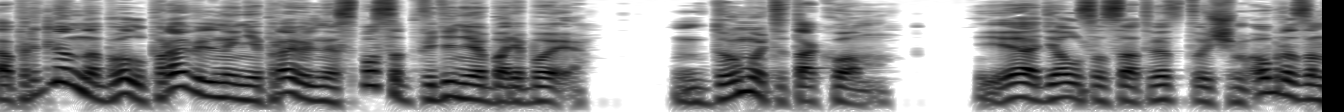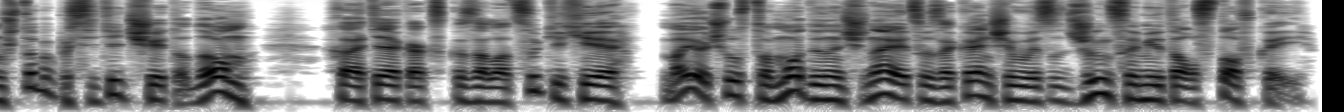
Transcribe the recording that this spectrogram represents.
определенно был правильный и неправильный способ ведения борьбы. Думать о таком. Я оделся соответствующим образом, чтобы посетить чей-то дом, хотя, как сказала Цукихи, моё чувство моды начинается и заканчивается джинсами и толстовкой.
